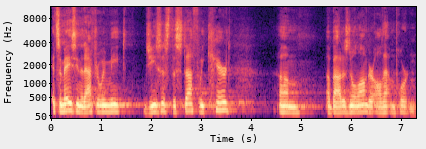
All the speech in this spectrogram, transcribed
It's amazing that after we meet Jesus, the stuff we cared um, about is no longer all that important.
